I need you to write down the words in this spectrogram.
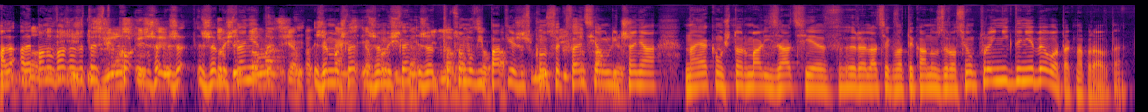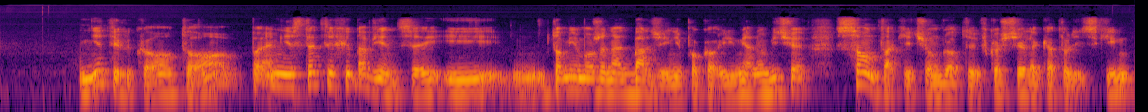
ale, ale pan no, uważa, że to jest... że, że, że, myślenie, że, że, że to, co mówi papież, jest konsekwencją liczenia na jakąś normalizację w relacjach Watykanu z Rosją, której nigdy nie było tak naprawdę. Nie tylko to, powiem niestety chyba więcej i to mnie może nawet bardziej niepokoi. Mianowicie są takie ciągoty w Kościele katolickim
